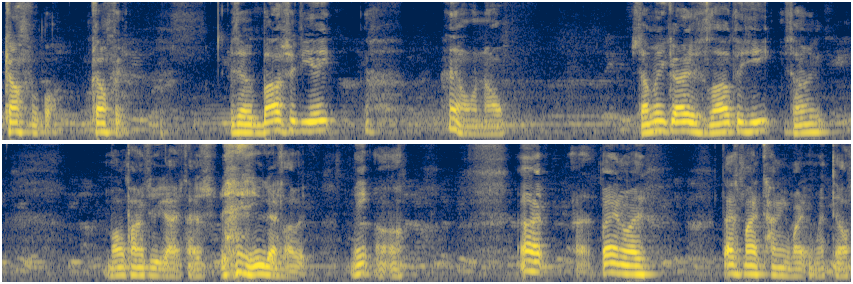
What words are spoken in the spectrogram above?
Comfortable. Comfy. Is it above 58? Hell no. Some of you guys love the heat. Some more power to you guys. You guys love it. Me? Uh-uh. Alright. But anyway, that's my tiny right there.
